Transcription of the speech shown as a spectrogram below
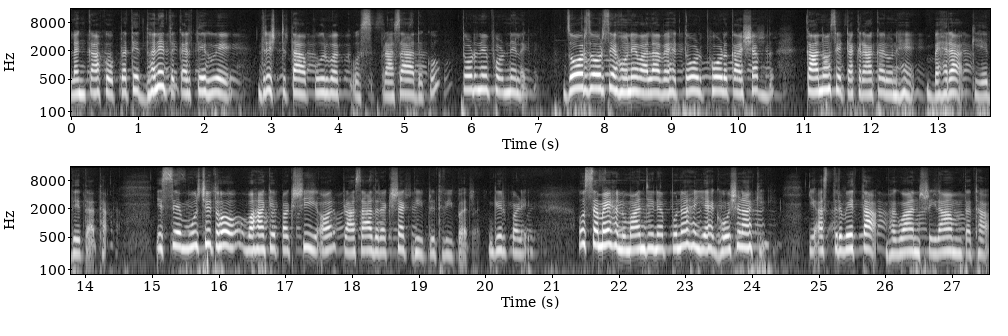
लंका को प्रतिध्वनित करते हुए धृष्टता पूर्वक उस प्रासाद को तोड़ने फोड़ने लगे। ज़ोर ज़ोर से होने वाला वह तोड़ फोड़ का शब्द कानों से टकराकर उन्हें बहरा किए देता था। इससे मूर्छित हो वहाँ के पक्षी और प्रासाद रक्षक भी पृथ्वी पर गिर पड़े। उस समय हनुमान जी ने पुनः यह घोषणा की कि अस्त्रवेत्ता भगवान श्री राम तथा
